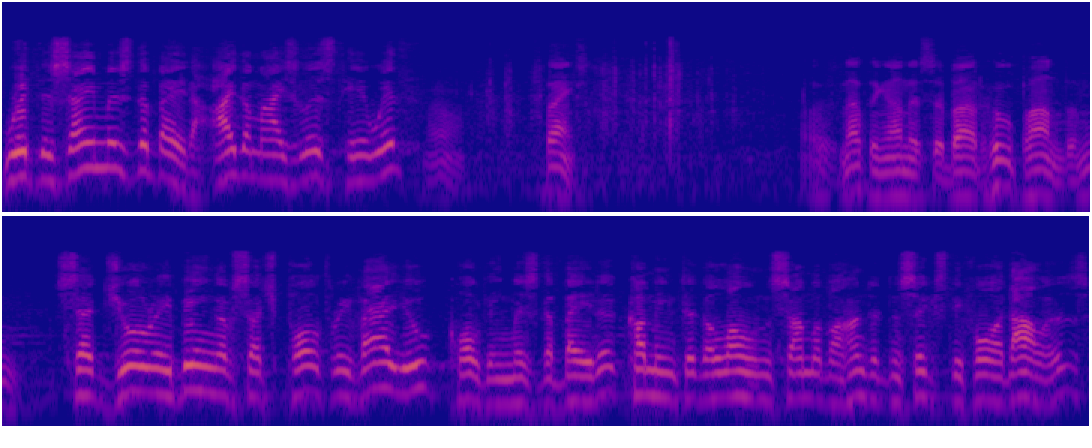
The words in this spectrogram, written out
With the same as the Bader, itemized list herewith, Oh, thanks. Well, there's nothing on this about who pawned them. Said jewelry being of such paltry value, quoting Mr. Bader, coming to the loan sum of $164,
